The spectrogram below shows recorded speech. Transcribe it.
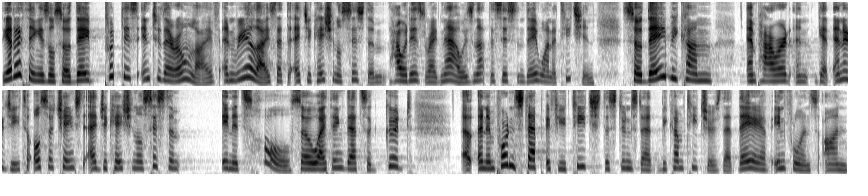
The other thing is also they put this into their own life and realize that the educational system, how it is right now, is not the system they want to teach in. So they become empowered and get energy to also change the educational system in its whole. So I think that's a good, uh, an important step if you teach the students that become teachers that they have influence on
